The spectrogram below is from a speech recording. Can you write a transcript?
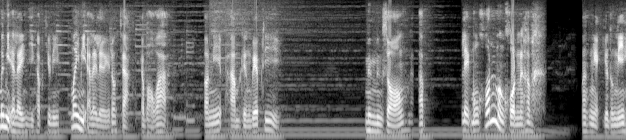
ไม่มีอะไรจริงๆครับคลิปนี้ไม่มีอะไรเลยนอกจากจะบอกว่า ตอนนี้ผ่านมาถึงเว็บที่หนึ่งหนึ่งสองนะครับ เลขมงคลมงคลนะครับมาแงกอยู่ตรงนี้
